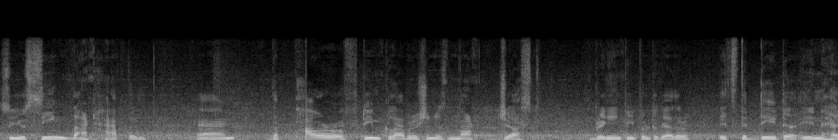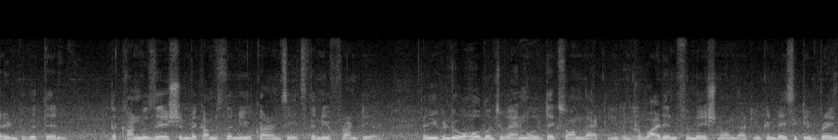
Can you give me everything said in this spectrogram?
So you're seeing that happen, and the power of team collaboration is not just bringing people together, it's the data inherent within. The conversation becomes the new currency, it's the new frontier. And you can do a whole bunch of analytics on that. You can provide information on that. You can basically bring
